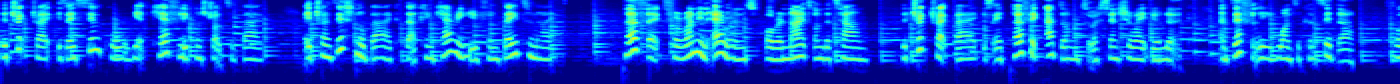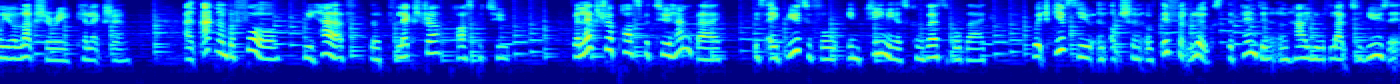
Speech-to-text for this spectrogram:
The Tric Trac is a simple yet carefully constructed bag, a transitional bag that can carry you from day to night. Perfect for running errands or a night on the town, the Tric Trac bag is a perfect add on to accentuate your look and definitely one to consider for your luxury collection. And at number 4, we have the Valextra Passepartout. The Valextra Passepartout handbag is a beautiful, ingenious convertible bag, which gives you an option of different looks depending on how you would like to use it,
